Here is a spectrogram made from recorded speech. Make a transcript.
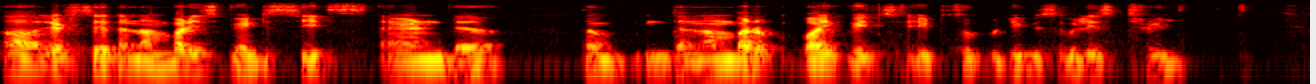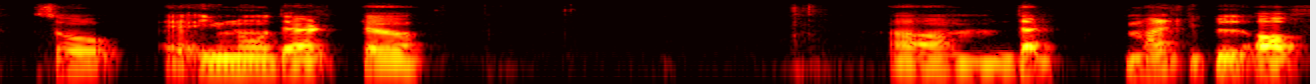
uh, let's say the number is 26 and uh, the, the number by which it should be divisible is 3 so uh, you know that uh, um, that multiple of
